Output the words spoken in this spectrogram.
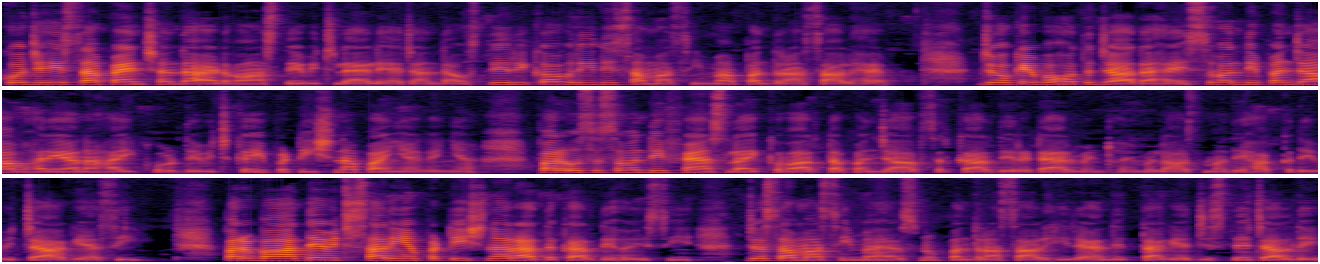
ਕੁਝ ਹਿੱਸਾ ਪੈਨਸ਼ਨ ਦਾ ਐਡਵਾਂਸ ਦੇ ਵਿੱਚ ਲੈ ਲਿਆ ਜਾਂਦਾ। ਉਸ ਦੀ ਰਿਕਵਰੀ ਦੀ ਸਮਾਂ ਸੀਮਾ 15 ਸਾਲ ਹੈ। ਜੋ ਕਿ ਬਹੁਤ ਜ਼ਿਆਦਾ ਹੈ। ਇਸ ਸੰਬੰਧੀ ਪੰਜਾਬ, ਹਰਿਆਣਾ ਹਾਈ ਕੋਰਟ ਦੇ ਵਿੱਚ ਕਈ ਪਟੀਸ਼ਨਾਂ ਪਾਈਆਂ ਗਈਆਂ, ਪਰ ਉਸ ਸੰਬੰਧੀ ਫੈਸਲਾ ਇੱਕ ਵਾਰ ਤਾਂ ਪੰਜਾਬ ਸਰਕਾਰ ਦੇ ਰਿਟਾਇਰਮੈਂਟ ਹੋਏ ਮੁਲਾਜ਼ਮਾਂ ਦੇ ਹੱਕ ਦੇ ਵਿੱਚ ਆ ਗਿਆ ਸੀ। ਪਰ ਬਾਅਦ ਦੇ ਵਿੱਚ ਸਾਰੀਆਂ ਪਟੀਸ਼ਨਾਂ ਰੱਦ ਕਰਦੇ ਹੋਏ ਸੀ, ਜੋ ਸਮਾਂ ਸੀਮਾ ਹੈ ਉਸ ਨੂੰ 15 ਸਾਲ ਹੀ ਰਹਿਣ ਦਿੱਤਾ ਗਿਆ, ਜਿਸ ਦੇ ਚੱਲਦੇ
